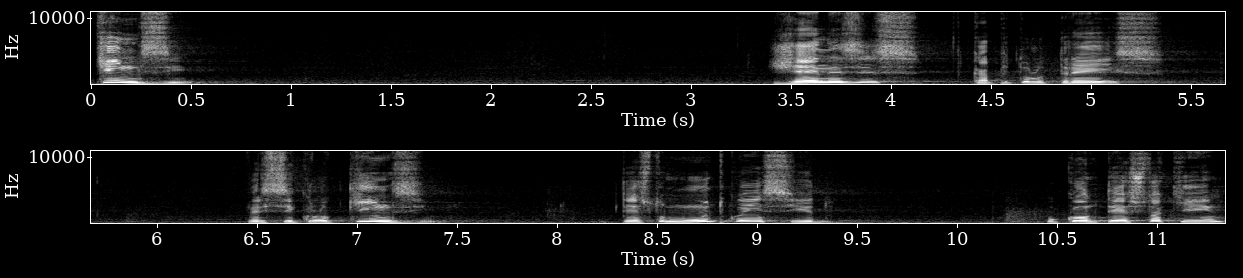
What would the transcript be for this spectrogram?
15. Gênesis, capítulo 3, versículo 15. Texto muito conhecido. O contexto aqui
